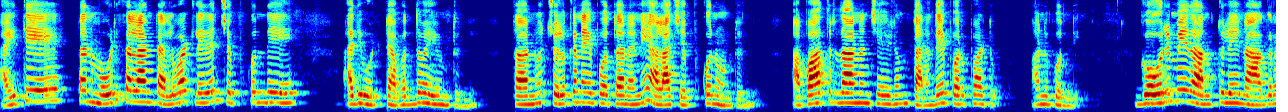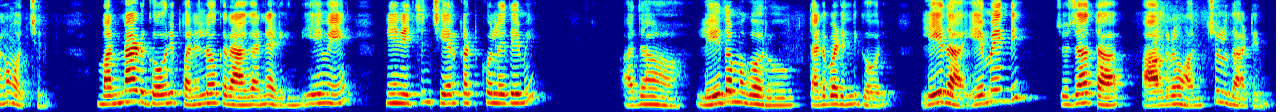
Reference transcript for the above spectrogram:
అయితే తన మోడికి అలాంటి అలవాటు లేదని చెప్పుకుందే అది ఒట్టి అబద్ధం అయి ఉంటుంది. తాను చులకనైపోతానని అలా చెప్పుకొని ఉంటుంది. అపాత్రదానం చేయడం తనదే పొరపాటు అనుకుంది. గౌరి మీద అంతులేని ఆగ్రహం వచ్చింది. మన్నాడు గౌరి పనిలోకి రాగానే అడిగింది. ఏమే నేను ఇచ్చిన చీర కట్టుకోలేదేమి? అదా లేదమ్మ గారు తడబడింది గౌరి. లేదా ఏమైంది? సుజాత ఆగ్రహం అంచులు దాటింది.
